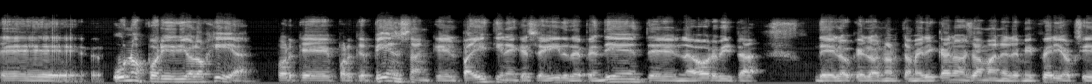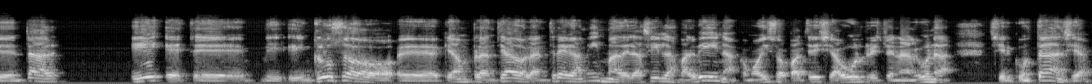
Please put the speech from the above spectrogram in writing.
eh, unos por ideología, porque, porque piensan que el país tiene que seguir dependiente en la órbita de lo que los norteamericanos llaman el hemisferio occidental, y este, incluso eh, que han planteado la entrega misma de las Islas Malvinas, como hizo Patricia Bullrich en alguna circunstancia.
